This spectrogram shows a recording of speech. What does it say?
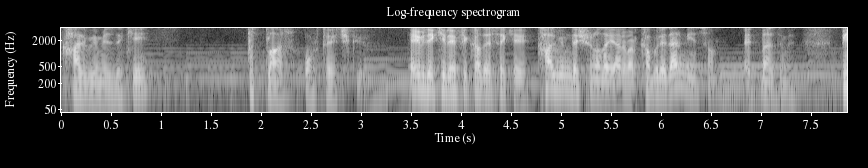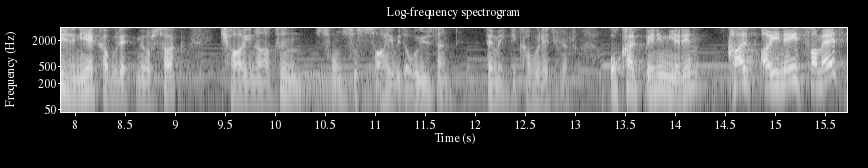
Kalbimizdeki putlar ortaya çıkıyor. Evdeki Refika dese ki kalbimde şuna da yer var. Kabul eder mi insan? Etmez değil mi? Biz niye kabul etmiyorsak kainatın sonsuz sahibi de o yüzden demek ki kabul etmiyor. O kalp benim yerim. Kalp ayne-i samet,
